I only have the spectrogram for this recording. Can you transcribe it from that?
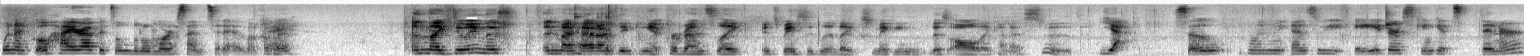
When I go higher up, it's a little more sensitive, okay? Okay. And like doing this in my head, I'm thinking it prevents like it's basically like making this all like kind of smooth. Yeah. So when we, as we age, our skin gets thinner,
